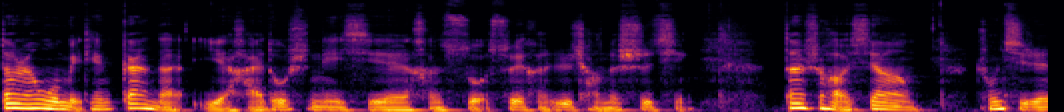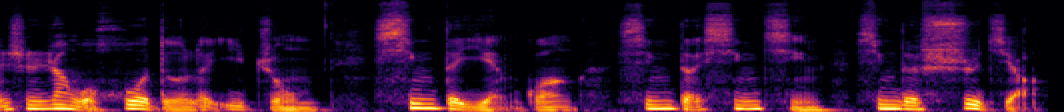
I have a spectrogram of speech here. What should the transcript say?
当然，我每天干的也还都是那些很琐碎、很日常的事情。但是，好像重启人生让我获得了一种新的眼光、新的心情、新的视角，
